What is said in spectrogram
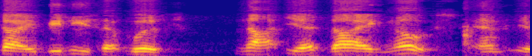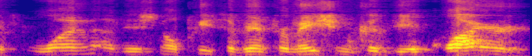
diabetes that was not yet diagnosed. And if one additional piece of information could be acquired,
